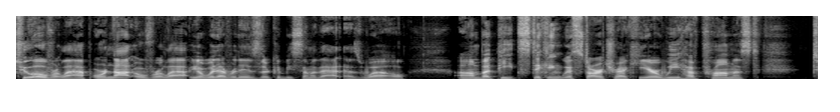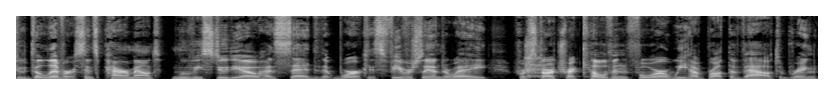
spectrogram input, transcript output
to overlap or not overlap, you know, whatever it is, there could be some of that as well. Um, but Pete, sticking with Star Trek here, we have promised to deliver since Paramount Movie Studio has said that work is feverishly underway for Star Trek Kelvin 4. We have brought the vow to bring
